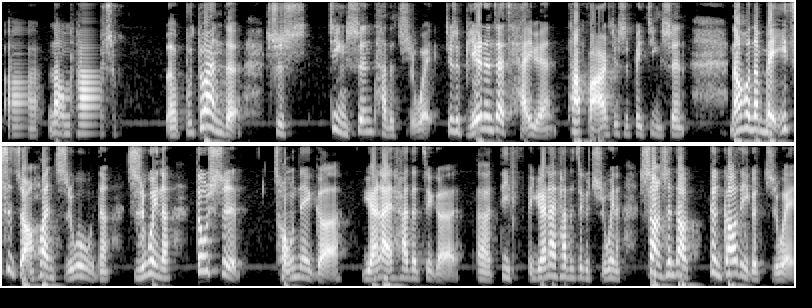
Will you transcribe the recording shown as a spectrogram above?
啊、呃，让他是呃不断的是。晋升他的职位，就是别人在裁员，他反而就是被晋升。然后呢，每一次转换职务呢，职位呢，都是从那个原来他的这个呃地，原来他的这个职位呢，上升到更高的一个职位。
